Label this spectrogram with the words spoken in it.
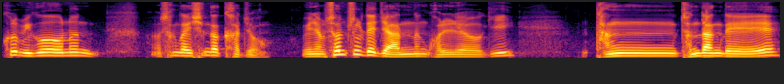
그럼 이거는 상당히 심각하죠. 왜냐하면 선출되지 않는 권력이 당 전당대회에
